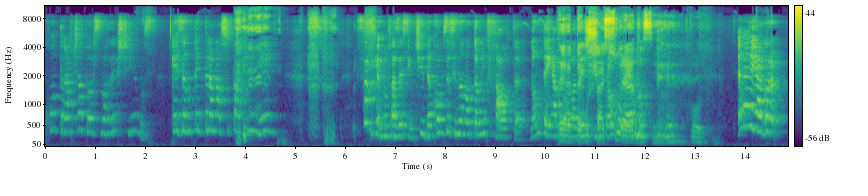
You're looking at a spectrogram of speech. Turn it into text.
contrate atores nordestinos. Porque aí você não tem que treinar sotaque ninguém. Sabe o que não fazer sentido? É como se assim, não, estamos em falta. Não tem ator É, pega o chá procurando. suede, assim, né? Pô. É, e agora,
